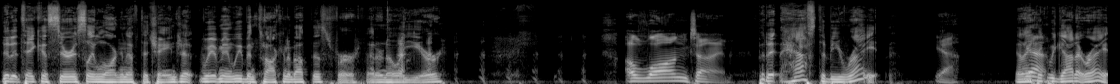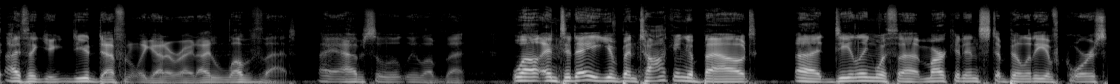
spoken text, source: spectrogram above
did it take us seriously long enough to change it? We, I mean, we've been talking about this for I don't know a year, a long time. but it has to be right. Yeah, And I think we got it right. I think you you definitely got it right. I love that. I absolutely love that. Well, and today you've been talking about uh, dealing with uh, market instability, of course,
